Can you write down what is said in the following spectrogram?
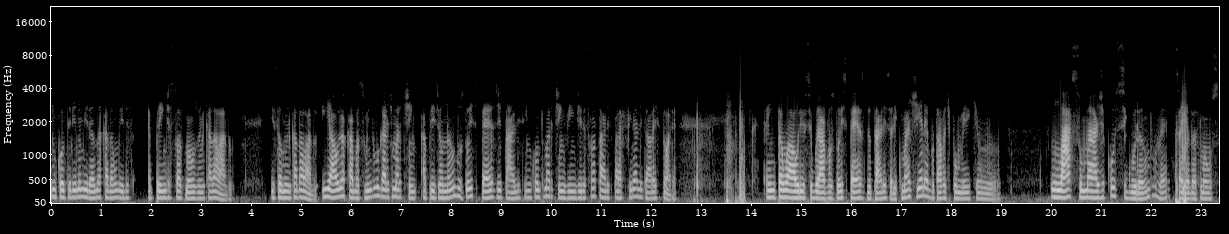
enquanto Irina Miranda, cada um deles é, prende suas mãos um em cada lado estando um em cada lado, e Áureo acaba assumindo o lugar de Martim, aprisionando os dois pés de Thales, enquanto Martim vem em direção a Thales para finalizar a história. Então Áureo segurava os dois pés do Thales ali com magia, né? Botava tipo meio que um, um laço mágico segurando, né? Saía das mãos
